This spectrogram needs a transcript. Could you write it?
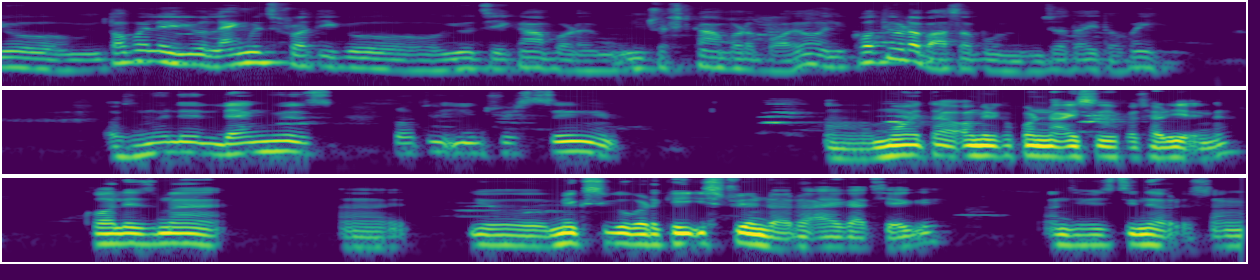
यो तपाईँले यो ल्याङ्ग्वेजप्रतिको यो चाहिँ कहाँबाट इन्ट्रेस्ट कहाँबाट भयो? अनि कतिवटा भाषा बोल्नुहुन्छ दाइ तपाईँ? हजुर मैले ल्याङ्ग्वेजप्रति इन्ट्रेस्ट चाहिँ म यता अमेरिका पढ्न आइसके पछाडि होइन कलेजमा यो मेक्सिकोबाट केही स्टुडेन्टहरू आएका थिए कि। अनि त्यसपछि तिनीहरूसँग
